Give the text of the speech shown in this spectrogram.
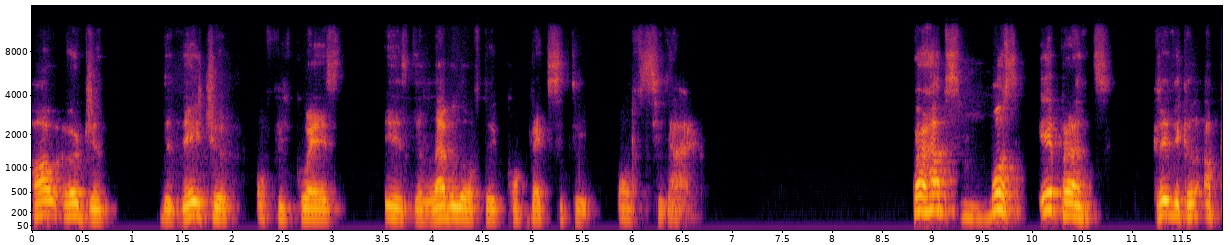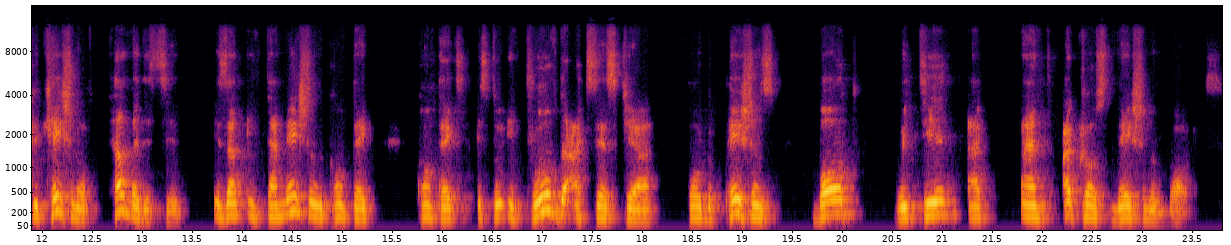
how urgent the nature of request is the level of the complexity of scenario. Perhaps most apparent clinical application of telemedicine is an international context, context is to improve the access care for the patients both within and across national borders.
